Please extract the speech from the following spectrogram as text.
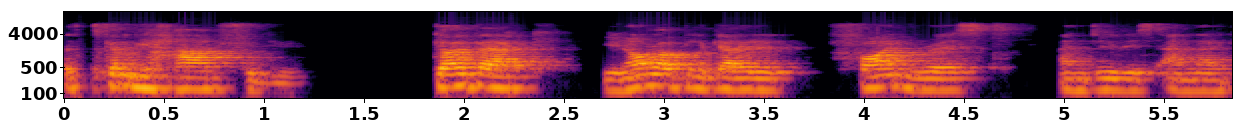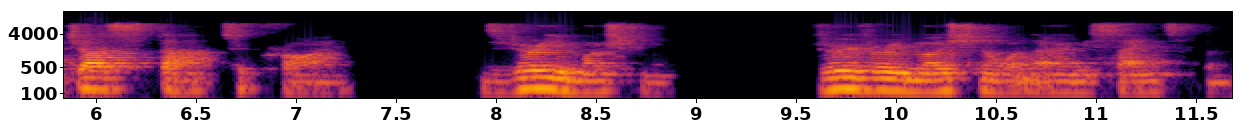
It's going to be hard for you. Go back. You're not obligated. Find rest and do this. And they just start to cry. It's very emotional. Very, very emotional what Naomi's saying to them.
